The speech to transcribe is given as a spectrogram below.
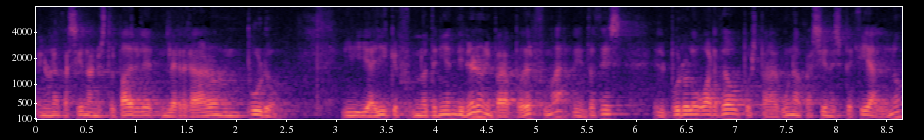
en una ocasión a nuestro padre le, regalaron un puro y allí que no tenían dinero ni para poder fumar y entonces el puro lo guardó pues para alguna ocasión especial, ¿no?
